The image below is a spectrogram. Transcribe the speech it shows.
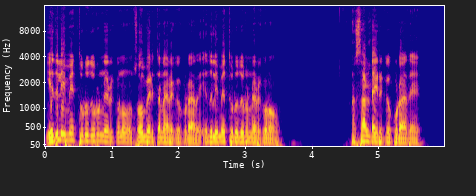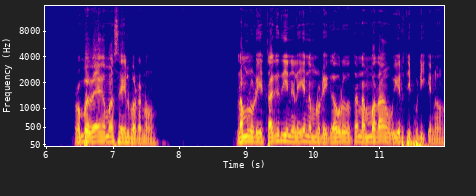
எதுலேயுமே துருதுருன்னு இருக்கணும் சோம்பேறித்தனம் இருக்கக்கூடாது. எதுலேயுமே துருதுருன்னு இருக்கணும் அசால்ட்டாக இருக்கக்கூடாது. ரொம்ப வேகமாக செயல்படணும். நம்மளுடைய தகுதி நிலையை நம்மளுடைய கௌரவத்தை நம்ம தான் உயர்த்தி பிடிக்கணும்.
